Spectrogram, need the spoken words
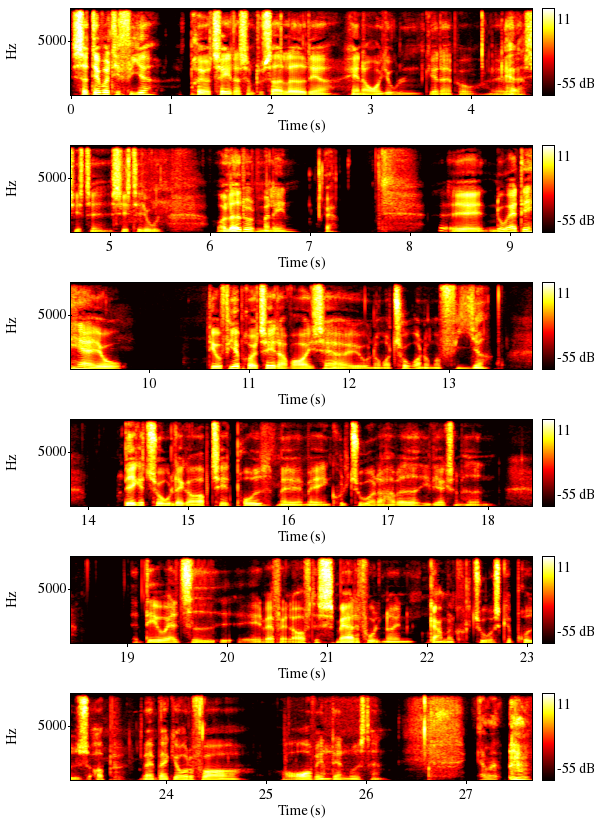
Så det var de fire prioriteter, som du sad og lavede der hen over julen, gætter jeg på, øh, ja. sidste, sidste jul. Og lavede du dem alene? Ja. Øh, nu er det her jo, det er jo fire prioriteter, hvor især jo nummer to og nummer fire, begge to lægger op til et brud med, med en kultur, der har været i virksomheden. Det er jo altid, i hvert fald ofte smertefuldt, når en gammel kultur skal brydes op. Hvad, hvad gjorde du for at, at overvinde den modstand? Jamen,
